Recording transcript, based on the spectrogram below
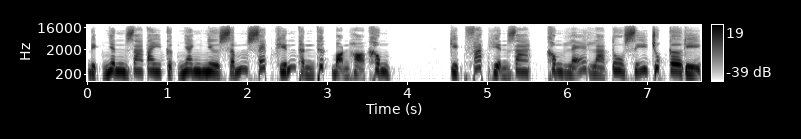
Địch nhân ra tay cực nhanh như sấm sét khiến thần thức bọn họ không. Kịp phát hiện ra, không lẽ là tu sĩ trúc cơ kỳ.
